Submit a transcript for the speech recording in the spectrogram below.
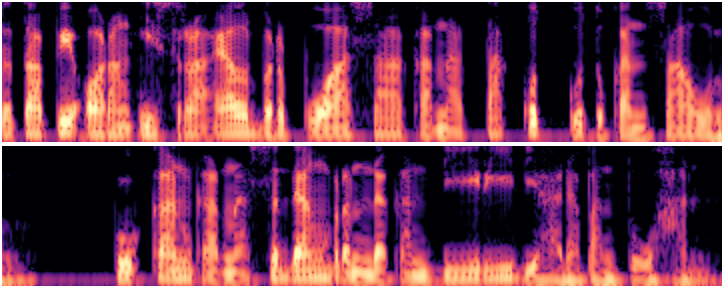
Tetapi orang Israel berpuasa karena takut kutukan Saul, bukan karena sedang merendahkan diri di hadapan Tuhan.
